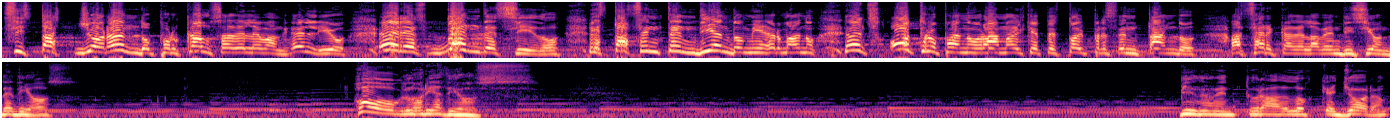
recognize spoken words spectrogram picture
Si estás llorando por causa del Evangelio, eres bendecido. Estás entendiendo, mi hermano. Es otro panorama el que te estoy presentando acerca de la bendición de Dios. Oh, gloria a Dios. Bienaventurados los que lloran,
